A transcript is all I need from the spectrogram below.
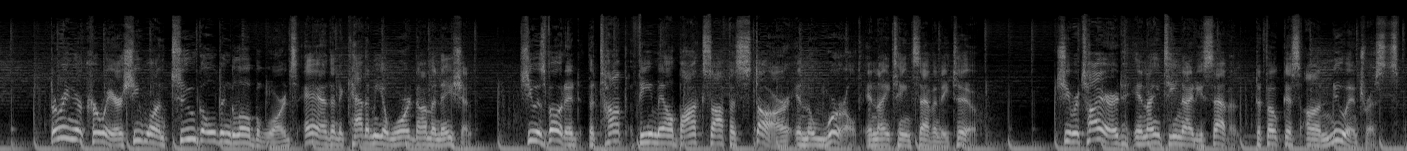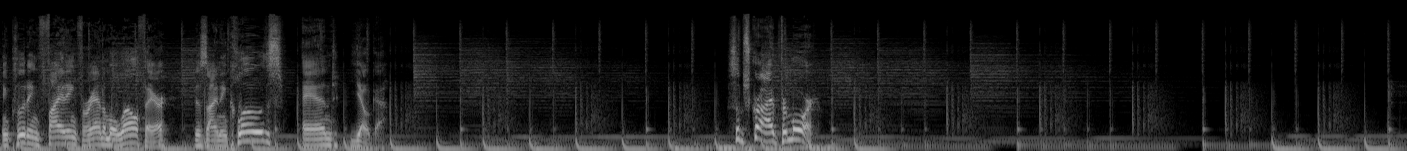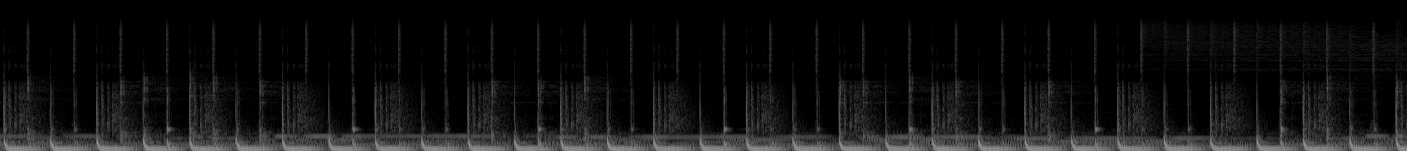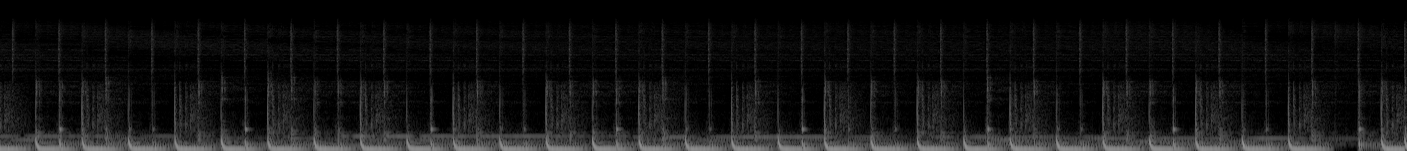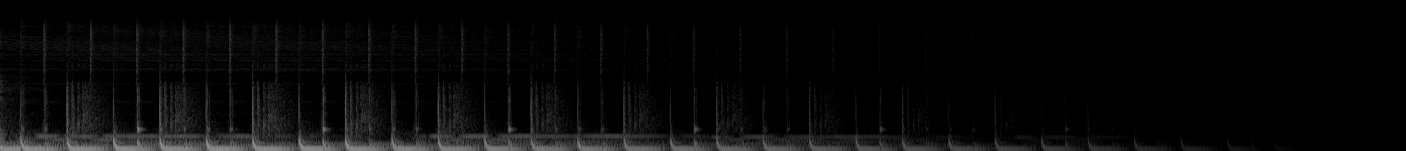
During her career, she won two Golden Globe Awards and an Academy Award nomination. She was voted the top female box office star in the world in 1972. She retired in 1997 to focus on new interests, including fighting for animal welfare, designing clothes, and yoga. Subscribe for more!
